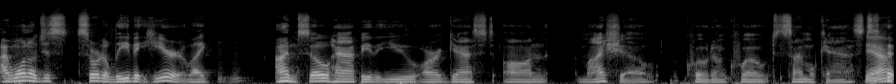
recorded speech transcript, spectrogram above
I want to just sort of leave it here. Like, Mm-hmm. I'm so happy that you are a guest on my show, quote unquote, simulcast. Yeah.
